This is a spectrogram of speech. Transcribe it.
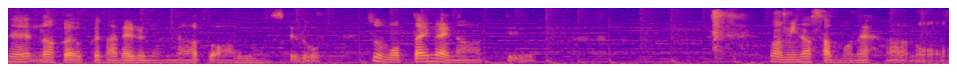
ね、仲良くなれるのになとは思うんですけど、ちょっともったいないなっていう。まあ皆さんもね、あの、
